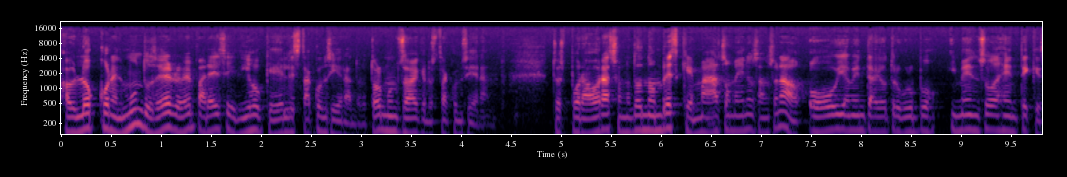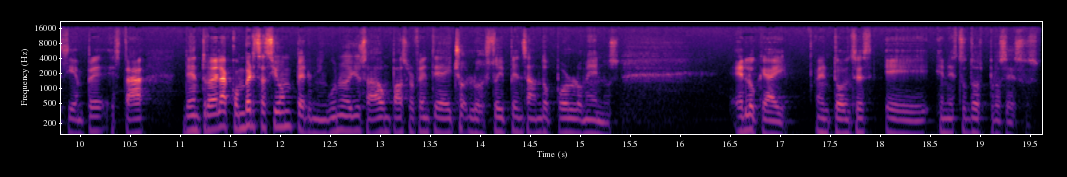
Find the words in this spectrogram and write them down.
habló con el mundo CR, me parece, y dijo que él está considerándolo. Todo el mundo sabe que lo está considerando. Entonces, por ahora son los dos nombres que más o menos han sonado. Obviamente hay otro grupo inmenso de gente que siempre está dentro de la conversación, pero ninguno de ellos ha dado un paso al frente. De hecho, lo estoy pensando por lo menos. Es lo que hay. Entonces, eh, en estos dos procesos.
